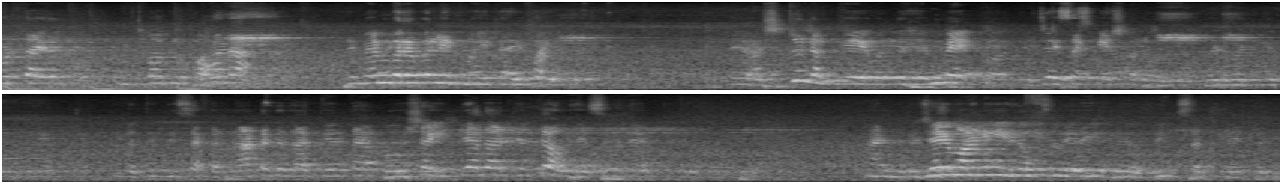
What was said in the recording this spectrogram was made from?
ನೋಡ್ತಾ ಇರೋದು ನಿಜವಾಗ್ಲೂ ಬಹಳ ರಿಮೆಂಬರಬಲ್ ಇನ್ ಮೈ ಲೈಫ್ ಆಯಿತು ಅಷ್ಟು ನಮಗೆ ಒಂದು ಹೆಮ್ಮೆ ವಿಜಯ್ ಸಂಕೇಶ್ವರ ಅವರ ಬೆಳವಣಿಗೆ ಇವತ್ತಿನ ದಿವಸ ಕರ್ನಾಟಕದಾದ್ಯಂತ ಬಹುಶಃ ಇಂಡಿಯಾದಾದ್ಯಂತ ಅವ್ರ ಹೆಸರಿದೆ and Vijayavani is also very big circulated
